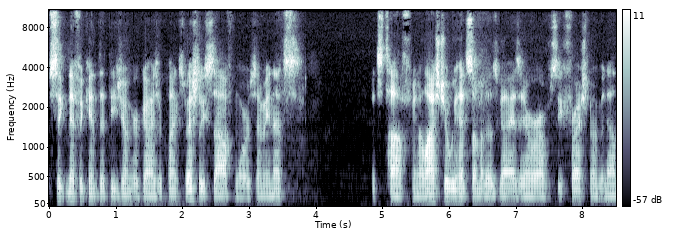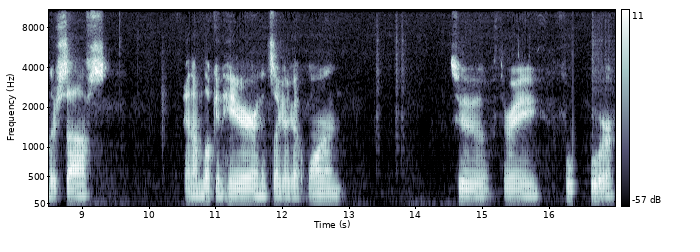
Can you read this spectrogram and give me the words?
significant that these younger guys are playing, especially sophomores. I mean, that's it's tough. You know, last year we had some of those guys. They were obviously freshmen, but now they're softs. And I'm looking here, and it's like I got one, two, three, four,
